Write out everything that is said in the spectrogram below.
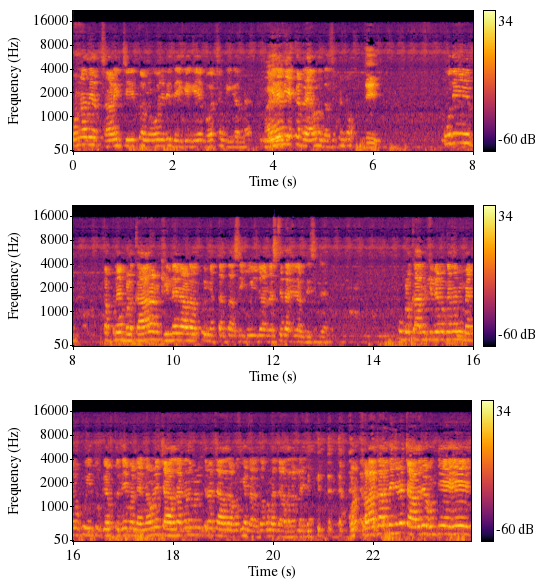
ਉਹਨਾਂ ਦੇ ਹੱਥਾਂ ਵਾਲੀ ਚੀਜ਼ ਤੁਹਾਨੂੰ ਉਹ ਜਿਹੜੀ ਦੇ ਕੇ ਗਏ ਬਹੁਤ ਚੰਗੀ ਗੱਲ ਹੈ। ਮੇਰੇ ਵੀ ਇੱਕ ਡਰਾਈਵਰ ਹੁੰਦਾ ਸੀ ਪਿੰਡੋਂ। ਜੀ। ਉਹਦੀ ਆਪਣੇ ਬਲਕਾਰ ਅਣਖੀਲੇ ਨਾਲ ਕੋਈ ਮਿੱਤਰਤਾ ਸੀ ਕੋਈ ਜਾਂ ਰਿਸ਼ਤੇਦਾਰੀ ਰਲਦੀ ਸੀ ਜੇ ਉਹ ਬਲਕਾਰ ਅਣਖੀਲੇ ਨੂੰ ਕਹਿੰਦਾ ਵੀ ਮੈਨੂੰ ਕੋਈ ਤੂੰ ਗਿਫਟ ਦੇ ਮੈਂ ਲੈਣਾ ਉਹਨੇ ਚਾਦਰਾ ਕਹਿੰਦਾ ਮੈਨੂੰ ਤੇਰਾ ਚਾਦਰਾ ਵਧੀਆ ਲੱਗਦਾ ਕਹਿੰਦਾ ਚਾਦਰਾ ਲੈ ਜਾ ਹੁਣ ਕਲਾਕਾਰਾਂ ਦੇ ਜਿਹੜੇ ਚਾਦਰੇ ਹੁੰਦੇ ਆ ਇਹ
